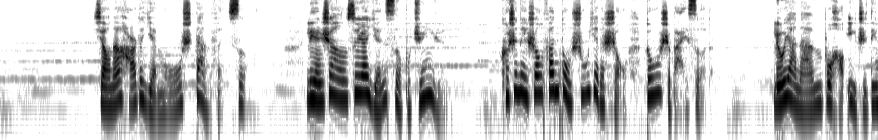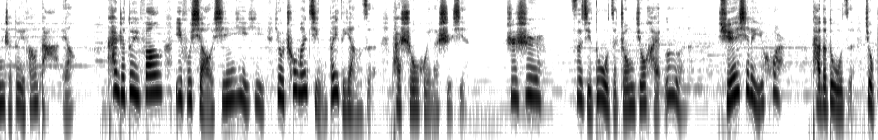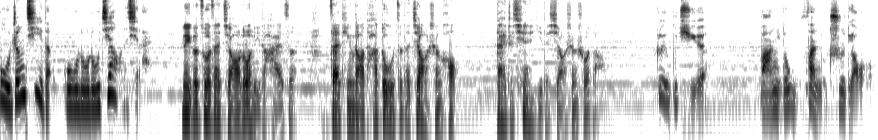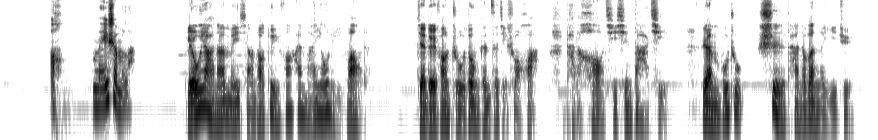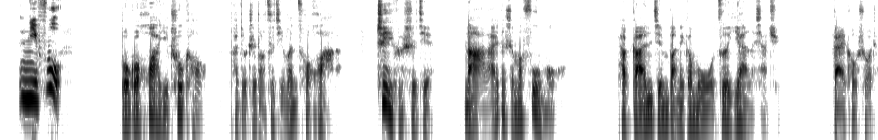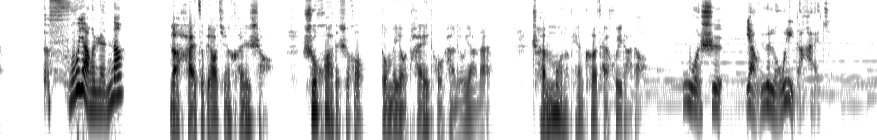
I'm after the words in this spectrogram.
小男孩的眼眸是淡粉色。脸上虽然颜色不均匀，可是那双翻动书页的手都是白色的。刘亚楠不好一直盯着对方打量，看着对方一副小心翼翼又充满警备的样子，他收回了视线。只是自己肚子终究还饿呢，学习了一会儿，他的肚子就不争气的咕噜噜叫了起来。那个坐在角落里的孩子，在听到他肚子的叫声后。带着歉意的小声说道：“对不起，把你的午饭都吃掉了。”“哦，没什么了。”刘亚楠没想到对方还蛮有礼貌的，见对方主动跟自己说话，他的好奇心大起，忍不住试探的问了一句：“你父？”不过话一出口，他就知道自己问错话了。这个世界哪来的什么父母？他赶紧把那个“母”字咽了下去，改口说着：“抚养人呢？”那孩子表情很少，说话的时候都没有抬头看刘亚楠，沉默了片刻才回答道：“我是养育楼里的孩子。”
